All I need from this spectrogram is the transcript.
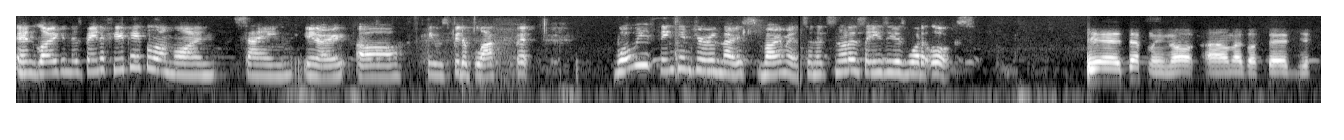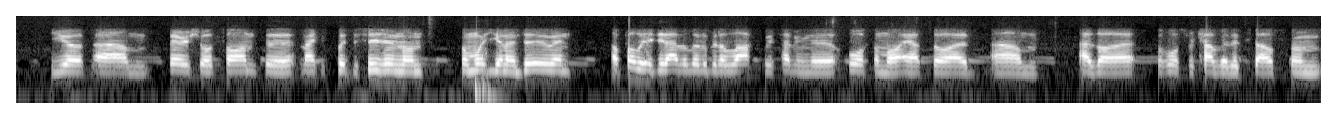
And Logan, there's been a few people online saying, you know, oh, he was a bit of luck, but what were you thinking during those moments? And it's not as easy as what it looks. Yeah, definitely not. Um, as I said, you, you got um, very short time to make a split decision on, on what you're going to do. And I probably did have a little bit of luck with having the horse on my outside um, as I the horse recovered itself from,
